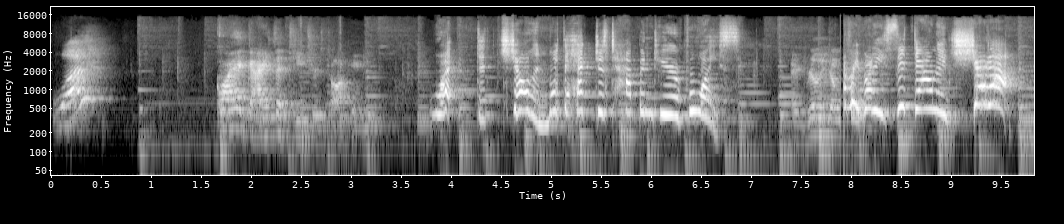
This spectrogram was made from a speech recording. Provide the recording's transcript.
What? Quiet, guys. The teacher's talking. What? Did, Sheldon, what the heck just happened to your voice? I really don't. Everybody sit down and shut up!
